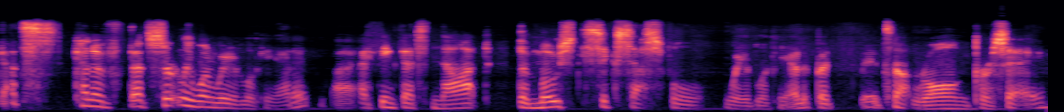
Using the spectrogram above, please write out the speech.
That's kind of that's certainly one way of looking at it. I, I think that's not the most successful way of looking at it, but it's not wrong per se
